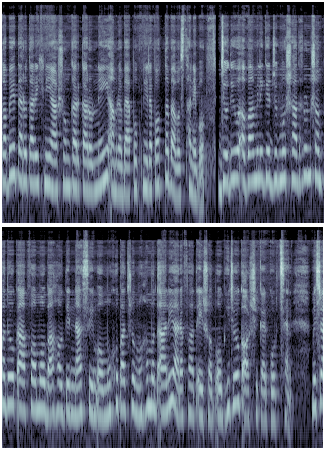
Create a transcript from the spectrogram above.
তবে তেরো তারিখ নিয়ে আশঙ্কার কারণ নেই, আমরা ব্যাপক নিরাপত্তা ব্যবস্থা নেব। যদিও আওয়ামী লীগের যুগ্ম সাধারণ সম্পাদক আফম বাহাউদ্দিন নাসিম ও মুখপাত্র মোহাম্মদ আলী আরাফাত এসব অভিযোগ অস্বীকার করছেন। মিস্টার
